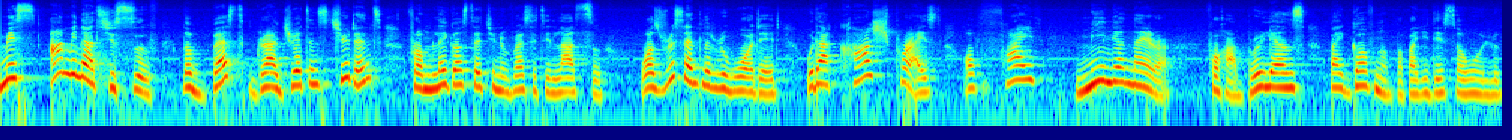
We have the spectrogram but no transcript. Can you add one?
Miss Aminat Yusuf, the best graduating student from Lagos State University, LASU, was recently rewarded with a cash prize of 5 million naira for her brilliance by Governor Babajide Sanwo-Olu.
